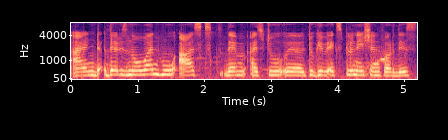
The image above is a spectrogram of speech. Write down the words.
and there is no one who asks them as to uh, to give explanation for this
